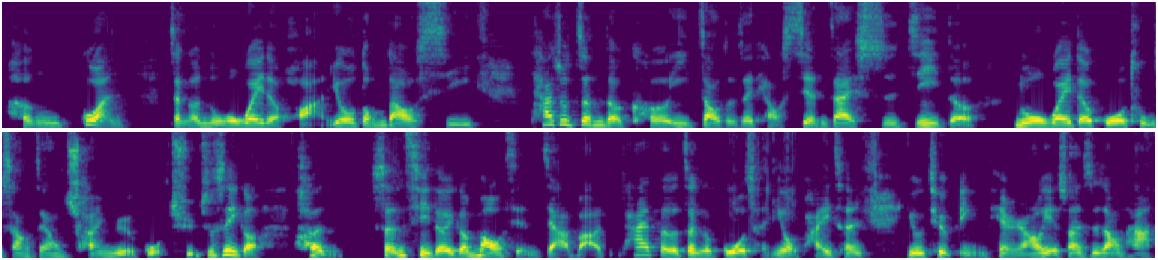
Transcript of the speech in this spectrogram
横贯整个挪威的话，由东到西，它就真的可以照着这条线，在实际的挪威的国土上这样穿越过去，就是一个很。神奇的一个冒险家吧，他的这个过程也有拍成 YouTube 影片，然后也算是让他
